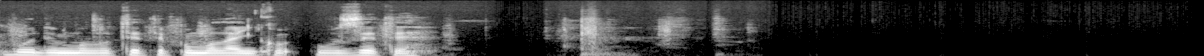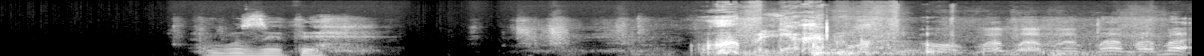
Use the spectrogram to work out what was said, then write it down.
Будемо молотити помаленьку, возити. Возити. Ох, бляха, муха. О, ба, ба, ба, ба, ба, ба.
